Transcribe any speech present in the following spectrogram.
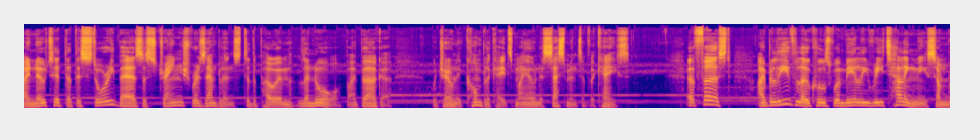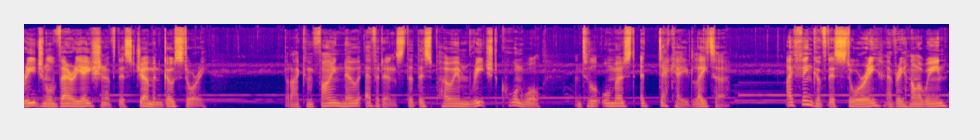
I noted that this story bears a strange resemblance to the poem Lenore by Bürger, which only complicates my own assessment of the case. At first, I believed locals were merely retelling me some regional variation of this German ghost story. But I can find no evidence that this poem reached Cornwall until almost a decade later. I think of this story every Halloween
